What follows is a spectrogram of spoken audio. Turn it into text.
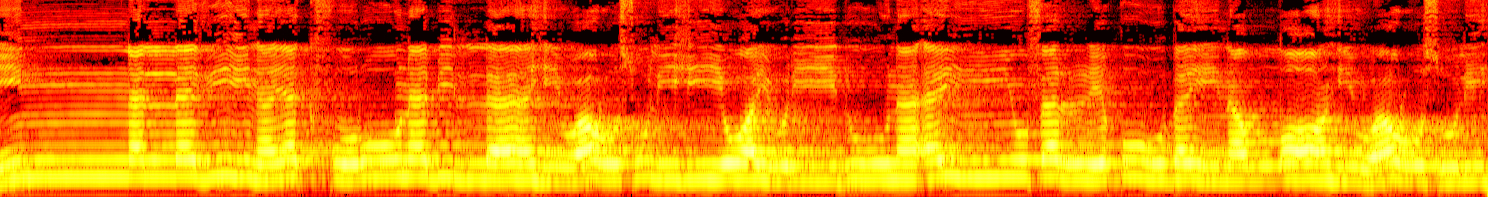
ان الذين يكفرون بالله ورسله ويريدون ان يفرقوا بين الله ورسله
